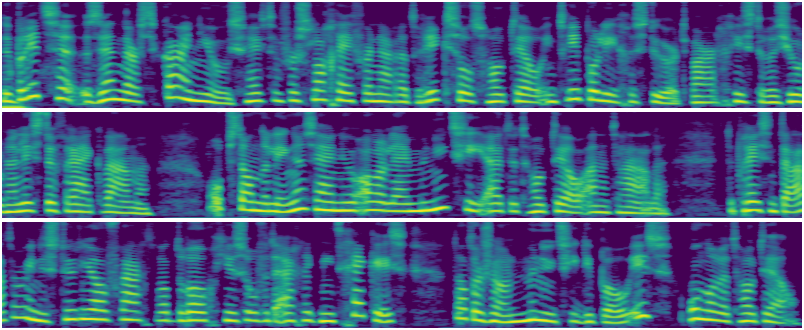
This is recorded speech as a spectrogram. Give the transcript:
De Britse zender Sky News heeft een verslaggever naar het Rixos Hotel in Tripoli gestuurd, waar gisteren journalisten vrijkwamen. Opstandelingen zijn nu allerlei munitie uit het hotel aan het halen. De presentator in de studio vraagt wat droogjes of het eigenlijk niet gek is dat er zo'n munitiedepot is onder het hotel.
